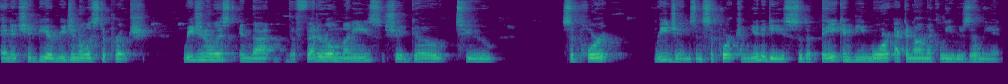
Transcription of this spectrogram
and it should be a regionalist approach. regionalist in that the federal monies should go to support regions and support communities so that they can be more economically resilient.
